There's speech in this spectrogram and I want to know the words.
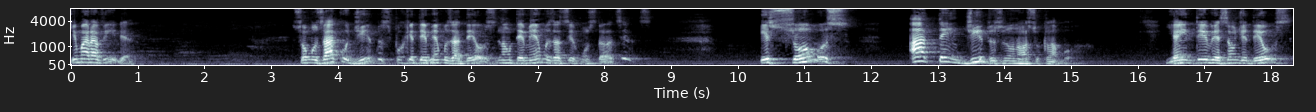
Que maravilha! Somos acudidos porque tememos a Deus, não tememos as circunstâncias, e somos atendidos no nosso clamor. E a intervenção de Deus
